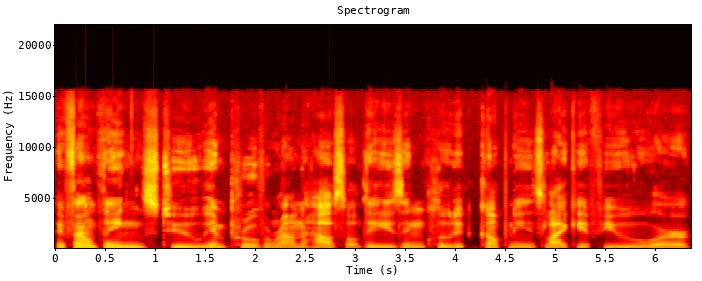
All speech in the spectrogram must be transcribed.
they found things to improve around the household. These included companies like if you were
